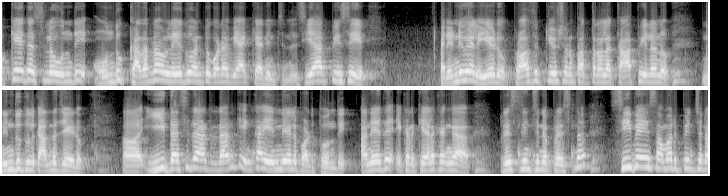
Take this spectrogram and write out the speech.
ఒకే దశలో ఉంది ముందు కదలడం లేదు అంటూ కూడా వ్యాఖ్యానించింది. సిఆర్పిసి రెండు వేల ఏడు ప్రాసిక్యూషన్ పత్రాల కాపీలను నిందితులకు అందజేయడం. ఈ దశ దాటడానికి ఇంకా ఎన్నేళ్ళు పడుతుంది అనేది ఇక్కడ కీలకంగా ప్రశ్నించిన ప్రశ్న. సిబిఐ సమర్పించిన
